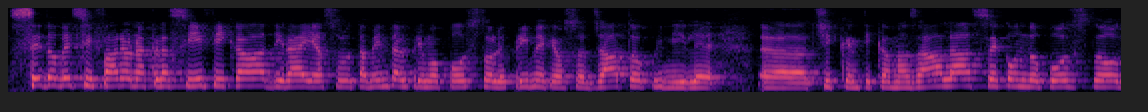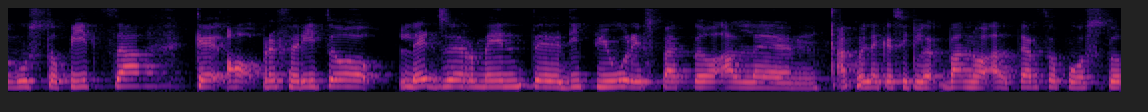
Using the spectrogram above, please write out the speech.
Se dovessi fare una classifica direi assolutamente al primo posto le prime che ho assaggiato, quindi le uh, chicken tikka masala, secondo posto gusto pizza che ho preferito leggermente di più rispetto alle, a quelle che si vanno al terzo posto,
